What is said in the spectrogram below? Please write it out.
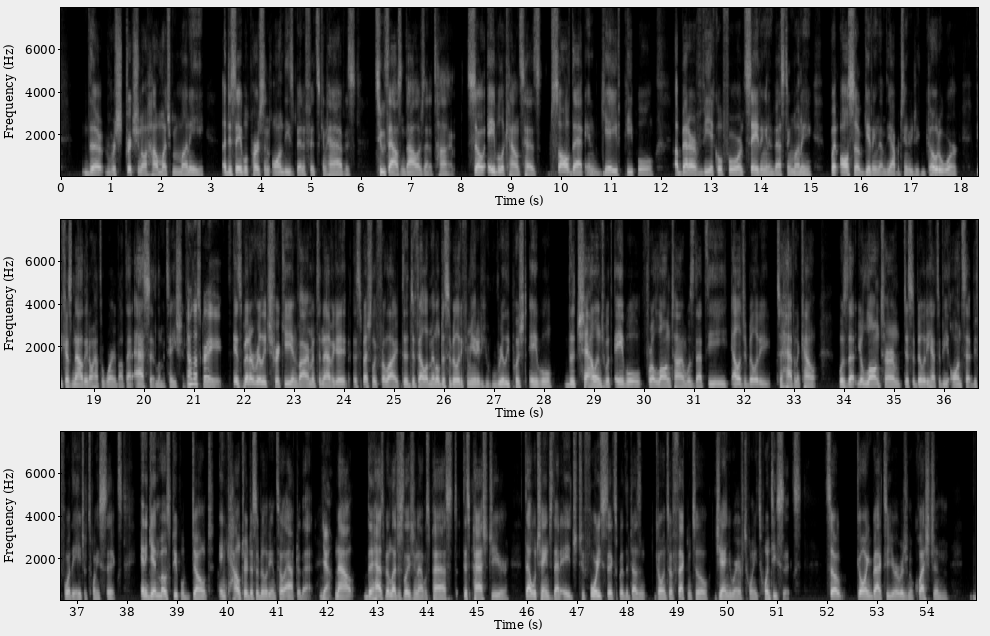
the restriction on how much money a disabled person on these benefits can have is $2,000 at a time. So Able Accounts has solved that and gave people a better vehicle for saving and investing money, but also giving them the opportunity to go to work because now they don't have to worry about that asset limitation. Oh, that's great. It's been a really tricky environment to navigate, especially for like the developmental disability community who really pushed ABLE. The challenge with ABLE for a long time was that the eligibility to have an account was that your long term disability had to be onset before the age of 26. And again, most people don't encounter disability until after that. Yeah. Now, there has been legislation that was passed this past year that will change that age to 46, but it doesn't go into effect until January of 2026. So, going back to your original question,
